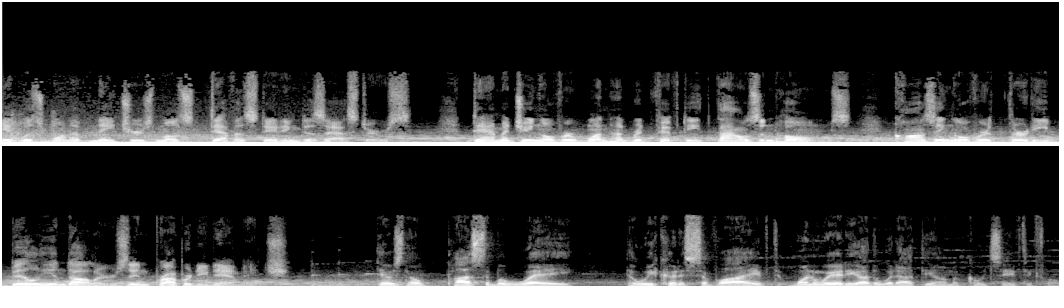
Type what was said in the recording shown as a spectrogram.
it was one of nature's most devastating disasters, damaging over 150,000 homes, causing over $30 billion in property damage. There's no possible way that we could have survived one way or the other without the Armorcoat safety film.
